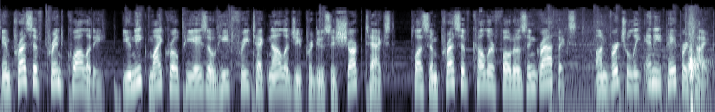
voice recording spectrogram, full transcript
Impressive print quality, unique micro piezo heat-free technology produces sharp text, plus impressive color photos and graphics, on virtually any paper type.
